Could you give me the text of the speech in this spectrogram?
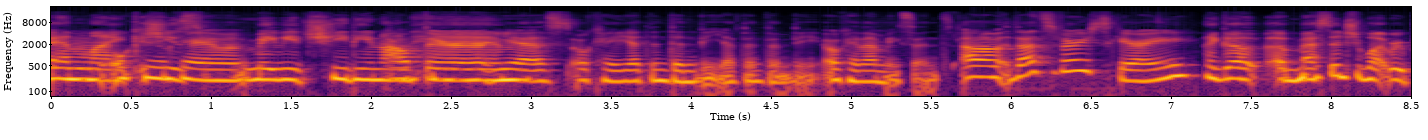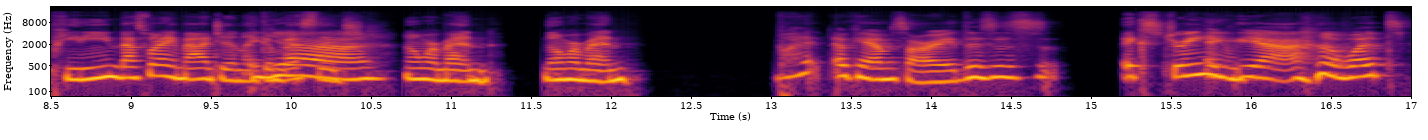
and like okay, she's okay. maybe cheating out there. Yes. Okay. Ya te entendí. Ya te entendí. Okay, that makes sense. Um, that's very scary. Like a, a message. What repeating? That's what I imagine. Like a yeah. message. No more men. No more men. What? Okay, I'm sorry. This is extreme. Yeah, what?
